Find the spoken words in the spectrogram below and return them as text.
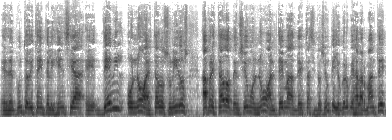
desde el punto de vista de inteligencia eh, débil o no a Estados Unidos? ¿Ha prestado atención o no al tema de esta situación que yo creo que es alarmante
